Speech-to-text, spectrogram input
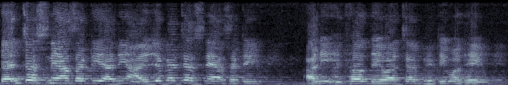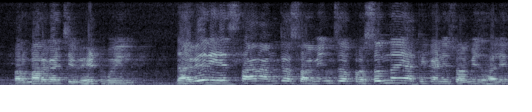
त्यांच्या स्नेहासाठी आणि आयोजकाच्या स्नेहासाठी आणि इथं देवाच्या भेटीमध्ये परमार्गाची भेट होईल. दावेरी हे स्थान आमच्या स्वामींचं प्रसन्न या ठिकाणी स्वामी झाले.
